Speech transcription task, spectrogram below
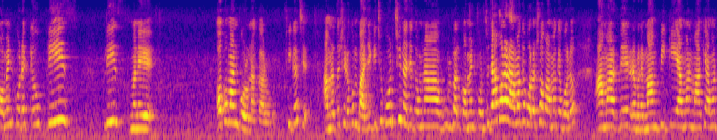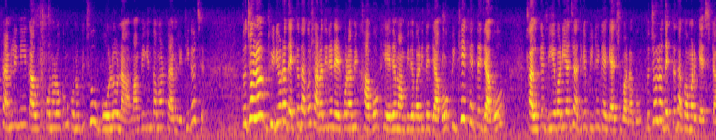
কমেন্ট করে কেউ প্লিজ প্লিজ মানে অপমান করো না কারও, ঠিক আছে? আমরা তো সেরকম বাজে কিছু করছি না যে তোমরা ভুলভাল কমেন্ট করছ। যা বলার আমাকে বলো, সব আমাকে বলো। আমাদের মানে মাম্পিকে, আমার মাকে, আমার ফ্যামিলি নিয়ে কাউকে কোনো রকম কোনো কিছু বলো না। মাম্পি কিন্তু আমার ফ্যামিলি ঠিক আছে? তো চলো, ভিডিওটা দেখতে থাকো সারাদিনের। এরপর আমি খাব, খেয়ে দিয়ে মাম্পিদের বাড়িতে যাব, পিঠে খেতে যাব। কালকে বিয়ে বাড়ি আছে, আজকে পিঠে খেয়ে গ্যাস বানাবো। তো চলো দেখতে থাকো আমার গ্যাসটা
